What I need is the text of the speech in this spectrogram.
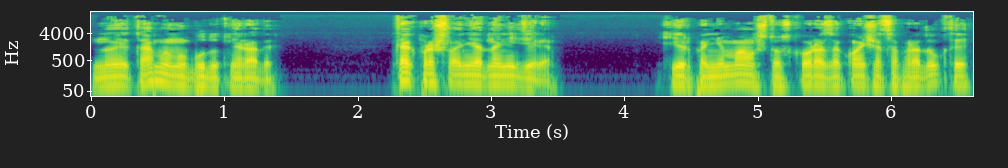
но и там ему будут не рады. Так прошла не одна неделя. Кир понимал, что скоро закончатся продукты,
